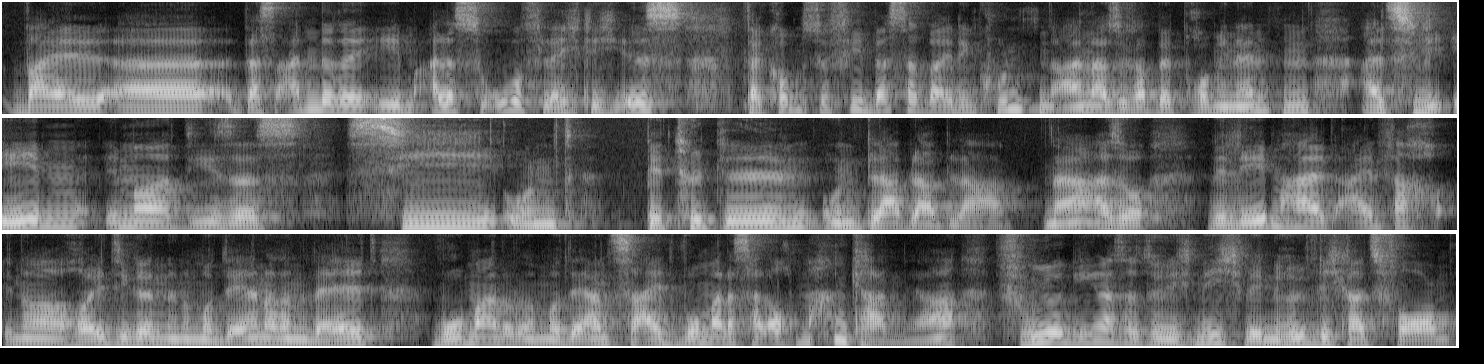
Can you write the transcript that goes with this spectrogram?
weil äh, das andere eben alles so oberflächlich ist, da kommst du viel besser bei den Kunden an, also gerade bei Prominenten, als wie eben immer dieses Sie und betütteln und bla bla bla. Na, also wir leben halt einfach in einer heutigen, in einer moderneren Welt, wo man oder in einer modernen Zeit, wo man das halt auch machen kann. Ja? Früher ging das natürlich nicht wegen der Höflichkeitsform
